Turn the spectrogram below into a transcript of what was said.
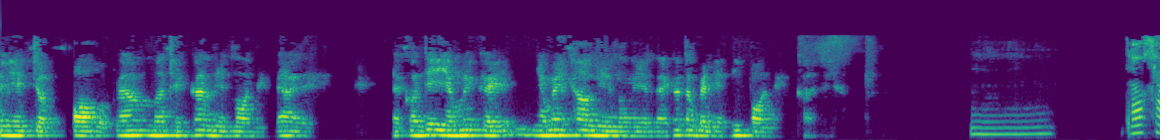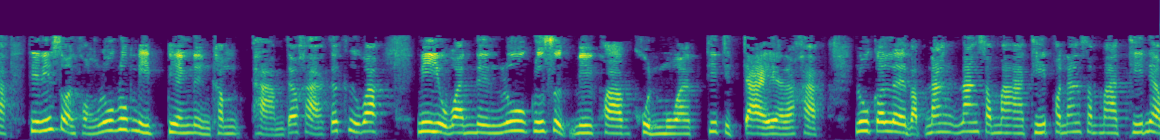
ยเรียนจบป .6 แล้วมาถึงก็เรียนม .1 ได้เลย แต่คนที่ยังไม่เคย ยังไม่เข้าเรียนโรงเรียนอะไรก็ต้องไปเรียนที่ปอนหนึ่งก่อนอืม เจ้าค่ะ ทีนี้ส่วนของลูกลูกมีเพียงหนึ่งคำถามเจ้าค่ะ ก็คือว่ามีอยู่วันหนึ่งลูกรู้สึกมีความขุ่นมัวที่จิตใจอะแล้วค่ะ ลูกก็เลยแบบนั่งนั่งสมาธิ พอนั่งสมาธิเนี่ย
